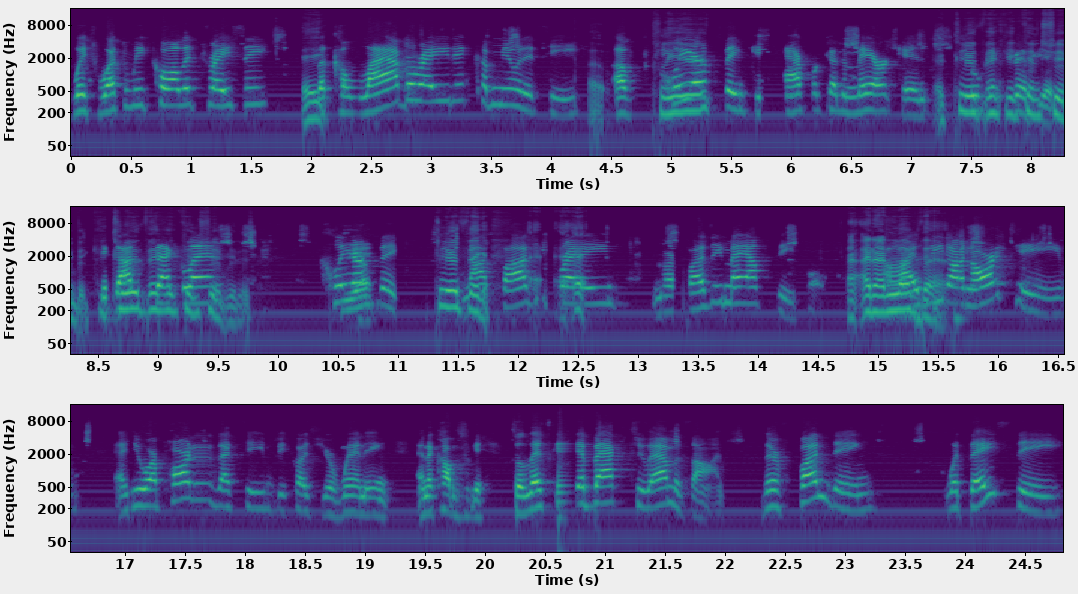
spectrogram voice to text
which what do we call it, Tracy? A The collaborated community Oh, of clear- clear thinking African Americans Clear thinking contribute. contribute. You Clear got thinking that, contributors. Clear Yep. thinking, Clear thinking. not fuzzy brains nor fuzzy math people. And I love that. I lead on our team, and you are part of that team because you're winning and it comes again. So let's get back to Amazon. They're funding what they see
